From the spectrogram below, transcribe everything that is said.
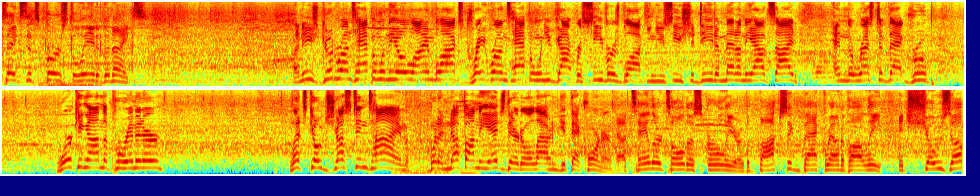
takes its first lead of the night. Anish, good runs happen when the O-line blocks. Great runs happen when you've got receivers blocking. You see Shadeed Ahmed on the outside and the rest of that group working on the perimeter. Let's go just in time, but enough on the edge there to allow him to get that corner. Now, Taylor told us earlier, the boxing background of Ali, it shows up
